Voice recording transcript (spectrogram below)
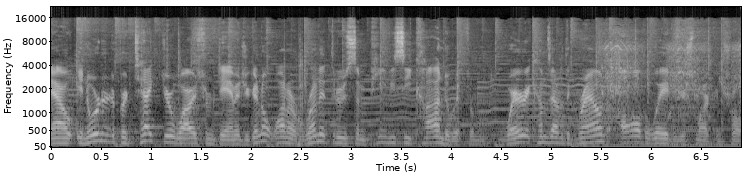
Now, in order to protect your wires from damage, you're gonna wanna run it through some PVC conduit from where it comes out of the ground all the way to your smart control.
